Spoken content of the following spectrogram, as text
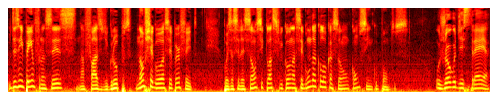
O desempenho francês na fase de grupos não chegou a ser perfeito, pois a seleção se classificou na segunda colocação com 5 pontos. O jogo de estreia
